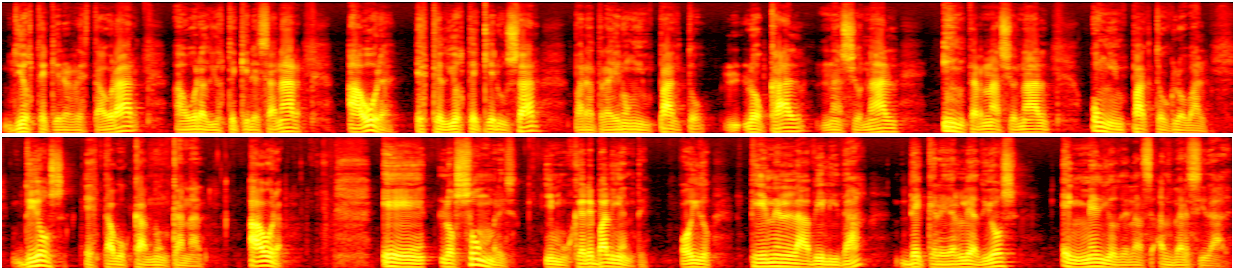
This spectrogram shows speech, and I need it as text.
Dios te quiere restaurar, ahora Dios te quiere sanar, ahora es que Dios te quiere usar para traer un impacto local, nacional, internacional, un impacto global. Dios está buscando un canal. Ahora, eh, los hombres y mujeres valientes, oído, tienen la habilidad de creerle a Dios en medio de las adversidades.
